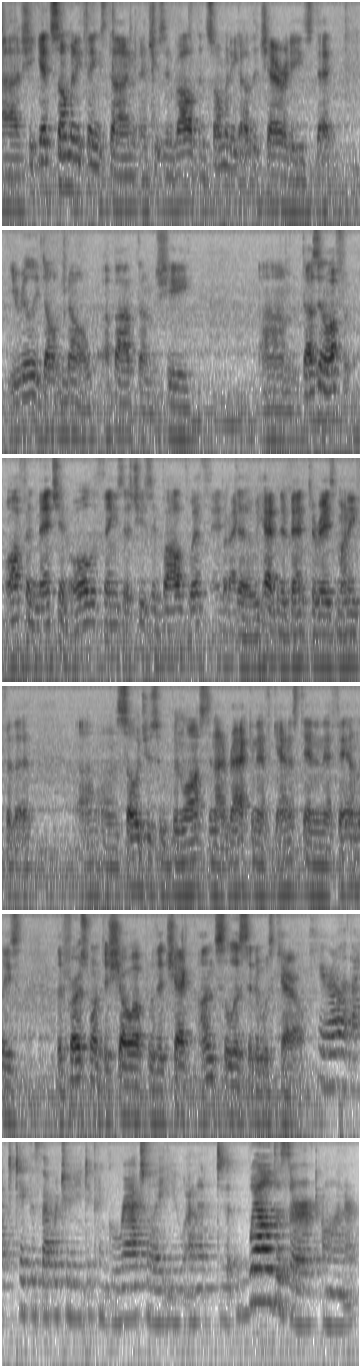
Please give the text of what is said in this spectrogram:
uh, she gets so many things done, and she's involved in so many other charities that you really don't know about them. She um, doesn't often, often mention all the things that she's involved with. But uh, we had an event to raise money for the uh, soldiers who've been lost in Iraq and Afghanistan and their families. The first one to show up with a check unsolicited was Carol. Carol, I'd like to take this opportunity to congratulate you on a d- well-deserved honor.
